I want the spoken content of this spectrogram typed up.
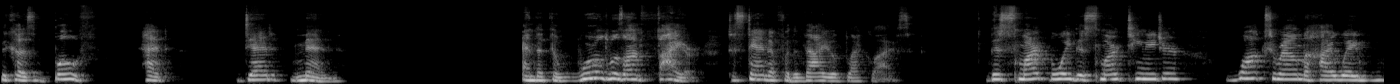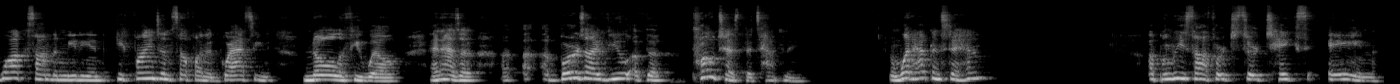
because both had dead men, and that the world was on fire to stand up for the value of Black lives. This smart boy, this smart teenager, walks around the highway, walks on the median, he finds himself on a grassy knoll, if you will, and has a, a, a bird's eye view of the protest that's happening. And what happens to him? A police officer takes aim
